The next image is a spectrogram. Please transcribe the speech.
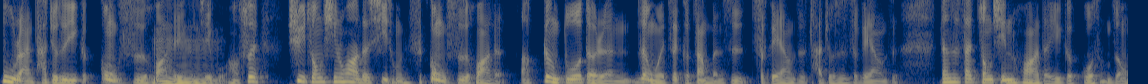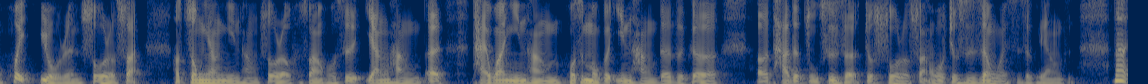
不然，它就是一个共识化的一个结果哈，嗯、所以去中心化的系统是共识化的啊，更多的人认为这个账本是这个样子，它就是这个样子。但是在中心化的一个过程中，会有人说了算啊，中央银行说了算，或是央行呃台湾银行或是某个银行的这个呃他的主事者就说了算，我就是认为是这个样子。那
